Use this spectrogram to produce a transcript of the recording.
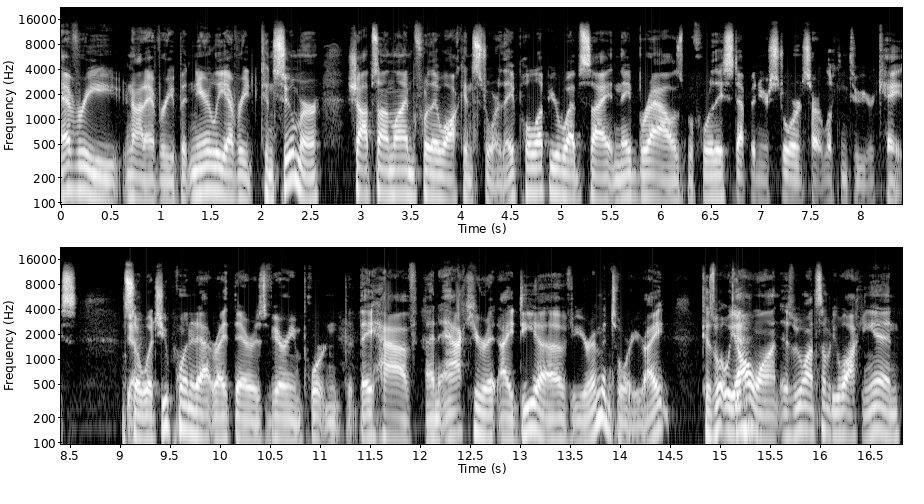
every, not every, but nearly every consumer shops online before they walk in store. They pull up your website and they browse before they step in your store and start looking through your case. Yeah. So what you pointed at right there is very important that they have an accurate idea of your inventory, right? Because what we yeah. all want is we want somebody walking in,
